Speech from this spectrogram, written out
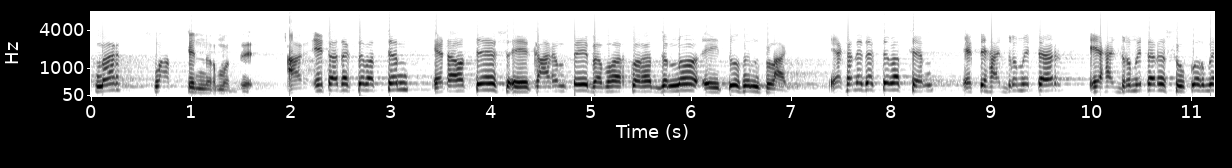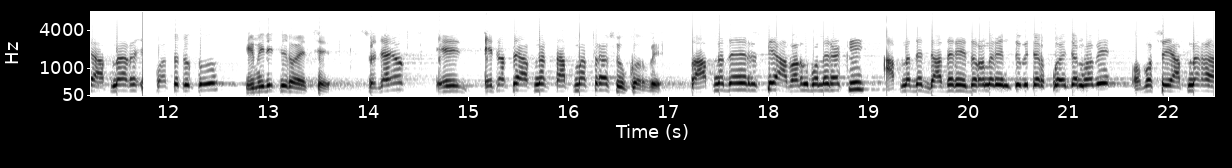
আপনার প্লাস চিহ্নের মধ্যে। আর এটা দেখতে পাচ্ছেন এটা হচ্ছে কারেন্টে ব্যবহার করার জন্য এই টু পিন প্লাগ এখানে দেখতে পাচ্ছেন একটি হাইড্রোমিটার। এই হাইড্রোমিটারে শো করবে আপনার কতটুকু হিউমিডিটি রয়েছে? তো যাই হোক এটাতে আপনার তাপমাত্রা শো করবে তো আপনাদেরকে আবারও বলে রাখি, আপনাদের যাদের এই ধরনের ইনকিউবেটর প্রয়োজন হবে, অবশ্যই আপনারা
